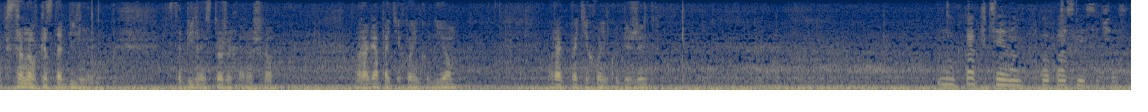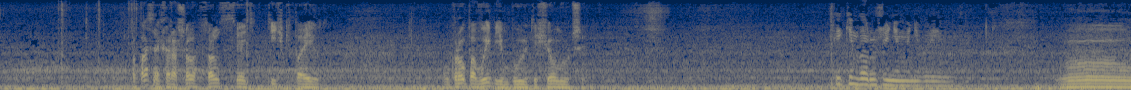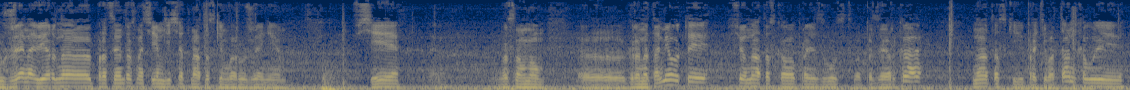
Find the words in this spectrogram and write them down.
обстановка? Стабильная. Стабильность тоже хорошо. Врага потихоньку бьем. Враг потихоньку бежит. Ну, как в целом в Попасной сейчас? Опасно хорошо. Солнце светит, птички поют. Укропа выбьем, будет еще лучше. Каким вооружением они воюют? Уже, наверное, процентов на 70 натовским вооружением. Все, э, в основном, э, гранатометы, все натовского производства, ПЗРК натовские, противотанковые,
